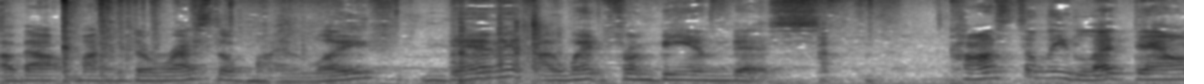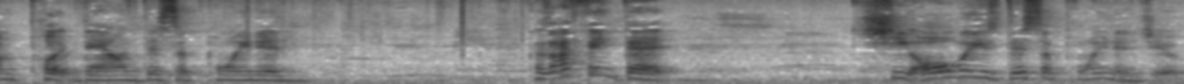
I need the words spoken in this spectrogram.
about my the rest of my life. Damn it, I went from being this. Constantly let down, put down, disappointed. Because I think that she always disappointed you.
